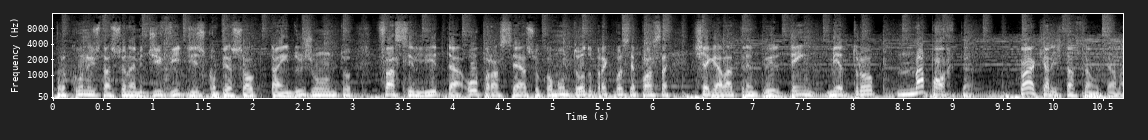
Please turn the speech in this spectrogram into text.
procura um estacionamento, divide isso com o pessoal que está indo junto, facilita o processo como um todo para que você possa chegar lá tranquilo. Tem metrô na porta. Qual é aquela estação que é lá?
